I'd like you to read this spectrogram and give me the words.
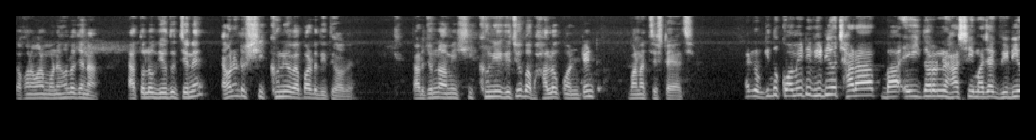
তখন আমার মনে হলো যে না, এত লোক যেহেতু চেনে, এখন একটু শিক্ষণীয় ব্যাপারটা দিতে হবে। তার জন্য আমি শিক্ষণীয় কিছু বা ভালো কন্টেন্ট বানার চেষ্টায় আছি। একদম, কিন্তু কমেডি ভিডিও ছাড়া বা এই ধরনের হাসি মজাক ভিডিও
